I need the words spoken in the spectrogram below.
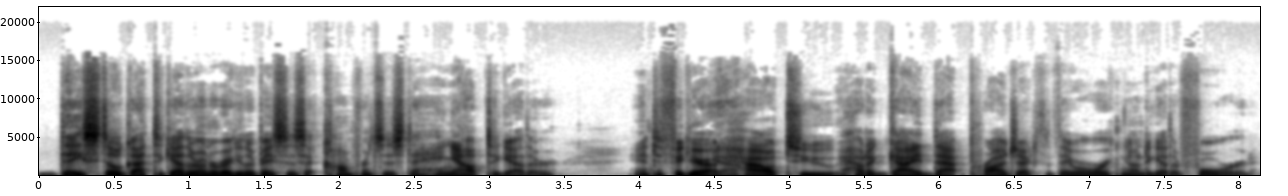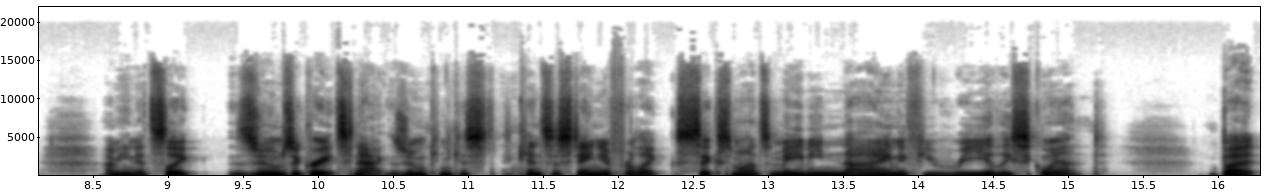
they still got together on a regular basis at conferences to hang out together and to figure out yeah. how to how to guide that project that they were working on together forward. I mean, it's like Zoom's a great snack. Zoom can can sustain you for like 6 months, maybe 9 if you really squint. But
